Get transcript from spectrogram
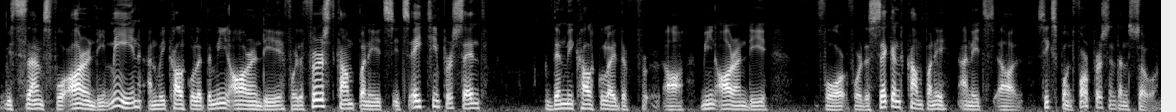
which stands for R&D mean, and we calculate the mean R&D. For the first company, it's, it's 18%. Then we calculate the uh, mean R&D for, for the second company, and it's 6.4% uh, and so on.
